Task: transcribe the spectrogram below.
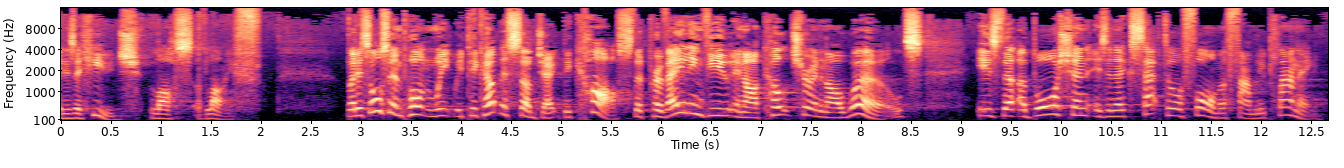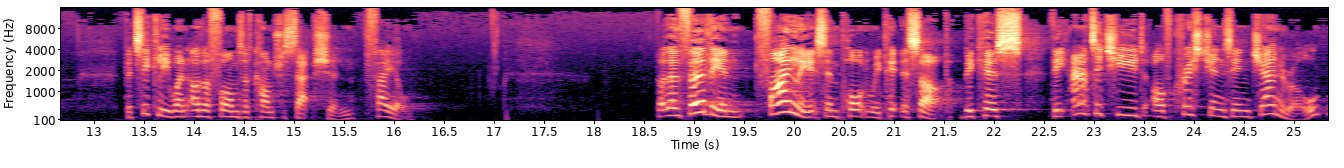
It is a huge loss of life. But it's also important we, we pick up this subject because the prevailing view in our culture and in our world is that abortion is an acceptable form of family planning particularly when other forms of contraception fail. But then, thirdly and finally, it's important we pick this up because the attitude of Christians in general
